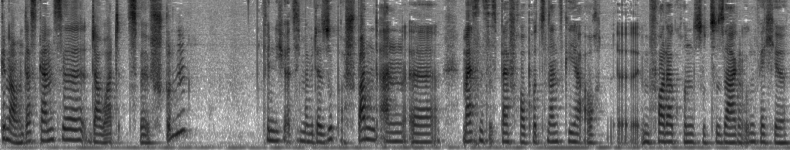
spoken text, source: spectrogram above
genau, und das Ganze dauert zwölf Stunden. Finde ich, hört sich mal wieder super spannend an. Äh, meistens ist bei Frau Poznanski ja auch äh, im Vordergrund sozusagen irgendwelche,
